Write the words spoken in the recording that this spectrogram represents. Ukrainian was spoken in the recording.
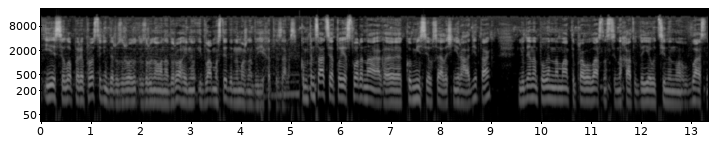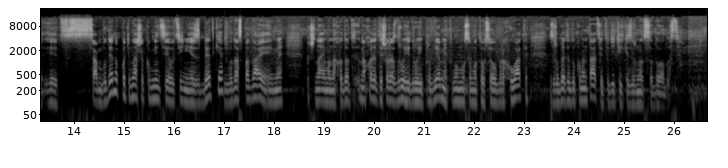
І село Перепростені, де зруйнована дорога, і два мости, де не можна доїхати зараз. Компенсація то є створена е, комісія в селищній раді. Так? Людина повинна мати право власності на хату, де є оцінено власні, е, сам будинок. Потім наша комісія оцінює збитки. Вода спадає, і ми починаємо знаходити, щораз другі другі проблеми. Тому мусимо то все обрахувати, зробити документацію, і тоді тільки звернутися до області.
